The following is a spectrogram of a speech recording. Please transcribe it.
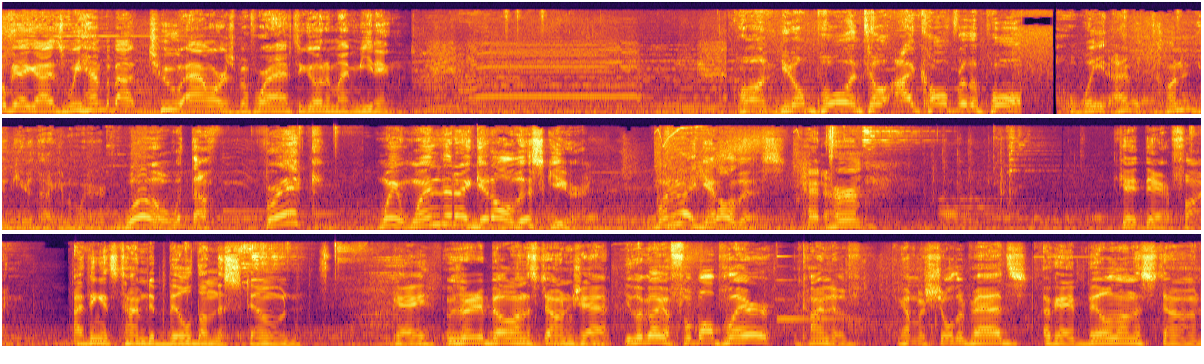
Okay, guys, we have about two hours before I have to go to my meeting. Hon, you don't pull until I call for the pull. Oh, wait, I have a ton of new gear that I can wear. Whoa, what the frick? Wait, when did I get all this gear? When did I get all this? At her. Okay, there, fine. I think it's time to build on the stone. Okay, who's ready to build on the stone, chat? You look like a football player? Kind of. Got my shoulder pads. Okay, build on the stone.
